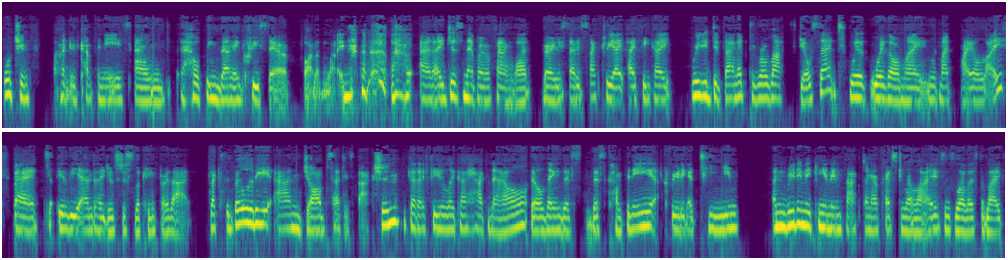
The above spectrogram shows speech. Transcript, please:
Fortune 100 companies and helping them increase their bottom line. and I just never found that very satisfactory. I, I think I really developed a robust skill set with, with all my, with my prior life. But in the end, I was just looking for that flexibility and job satisfaction that I feel like I have now building this, this company, creating a team and really making an impact on our customer lives as well as the lives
